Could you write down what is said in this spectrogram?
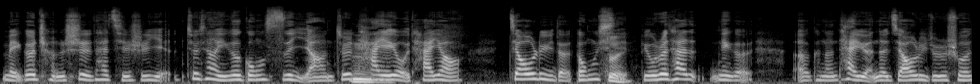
每个城市它其实也就像一个公司一样，就是它也有它要焦虑的东西，比如说它那个。呃，可能太原的焦虑就是说，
